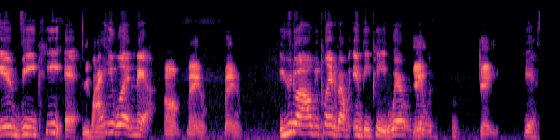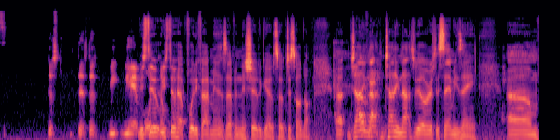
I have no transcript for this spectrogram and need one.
MVP at? Why he wasn't there? Um, man, man, You know I don't be playing about my MVP. Where where Yeah. was Jade. yes. Just, just, just we, we have We still we still have 45 minutes left in this show to go, so just hold on. Uh, Johnny Okay. Kno- Johnny Knoxville versus Sami Zayn. Um,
